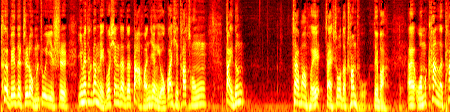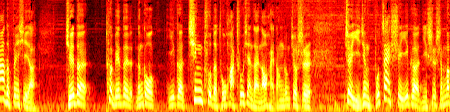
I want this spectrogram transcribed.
特别的值得我们注意，是因为他跟美国现在的大环境有关系。他从拜登再往回再说到川普，对吧？对。哎，我们看了他的分析啊，觉得特别的能够一个清楚的图画出现在脑海当中，就是这已经不再是一个你是什么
